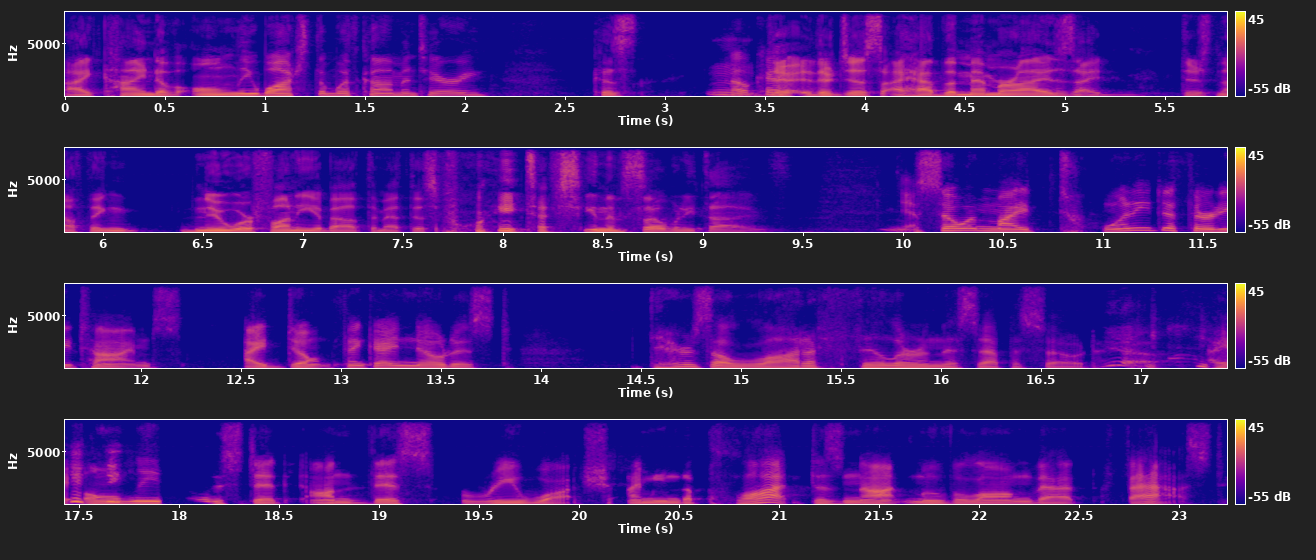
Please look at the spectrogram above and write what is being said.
I kind of only watch them with commentary because Mm. Okay. they're, they're just I have them memorized. I there's nothing new or funny about them at this point. I've seen them so many times. Yeah. So in my 20 to 30 times, I don't think I noticed there's a lot of filler in this episode. Yeah. I only noticed it on this rewatch. I mean, the plot does not move along that fast.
